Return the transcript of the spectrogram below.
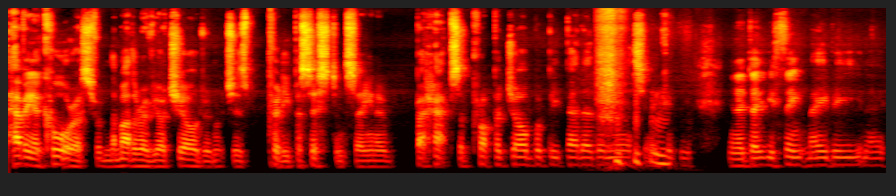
having a chorus from the mother of your children which is pretty persistent so you know perhaps a proper job would be better than this. You know, be, you know don't you think maybe you know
